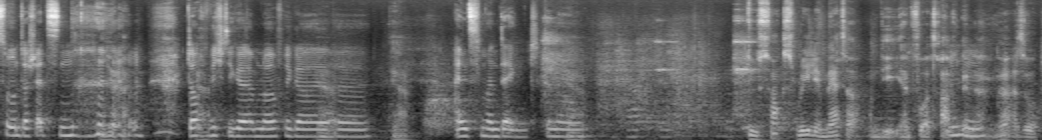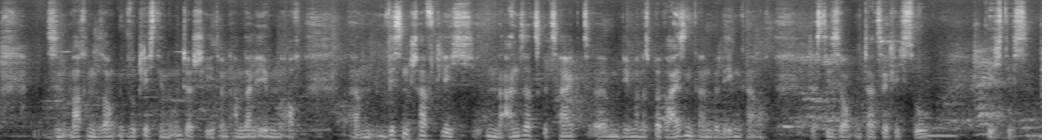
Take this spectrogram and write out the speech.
zu unterschätzen. Ja. Doch ja. wichtiger im Laufregal, ja. Äh, als man denkt. Genau. Do Socks really matter, haben die ihren Vortrag mhm. genannt. Ne? Also sind, machen Socken wirklich den Unterschied und haben dann eben auch ähm, wissenschaftlich einen Ansatz gezeigt, ähm, wie man das beweisen kann, belegen kann, auch, dass die Socken tatsächlich so mhm. wichtig sind.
